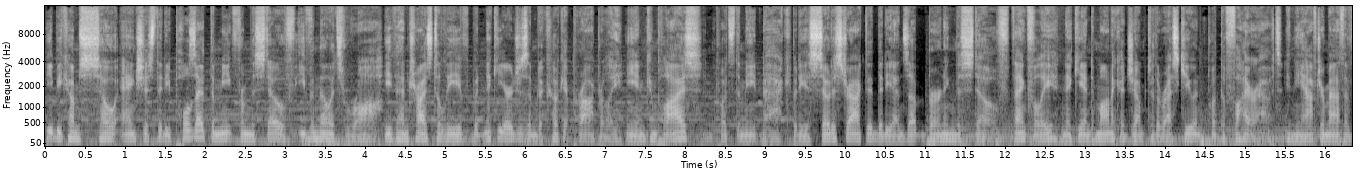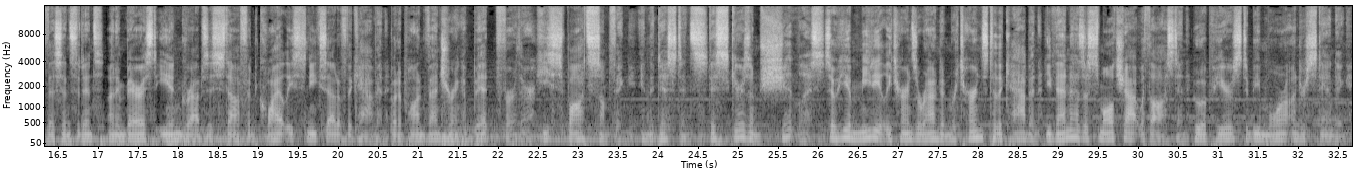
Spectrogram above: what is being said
he becomes so anxious that he pulls out the meat from the stove, even though it's raw. He then tries to leave, but Nikki urges him to cook it properly. Ian complies and puts the meat back, but he is so distracted that he ends up burning the stove. Thankfully, Nikki and Monica jump to the rescue and put the fire out. In the aftermath of this incident, an embarrassed Ian grabs his stuff and quietly sneaks out of the cabin, but upon venturing a bit further, he spots something in the distance. This scares him shitless, so he immediately turns around and returns to the cabin. He then has a small chat with Austin, who appears to be more understanding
